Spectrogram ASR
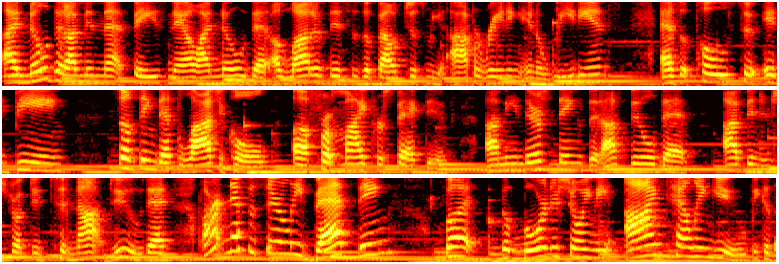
I know that I'm in that phase now. I know that a lot of this is about just me operating in obedience as opposed to it being something that's logical uh, from my perspective. I mean, there's things that I feel that I've been instructed to not do that aren't necessarily bad things, but the Lord is showing me I'm telling you because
